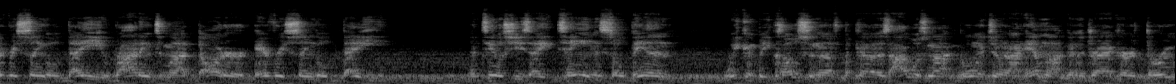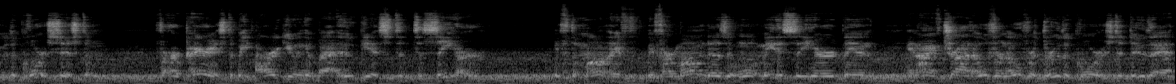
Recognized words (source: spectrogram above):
every single day, writing to my daughter every single day until she's 18. So then we can be close enough because I was not going to, and I am not going to drag her through the court system for her parents to be arguing about who gets to, to see her. If the mom, if if her mom doesn't want me to see her, then and I've tried over and over through the courts to do that,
